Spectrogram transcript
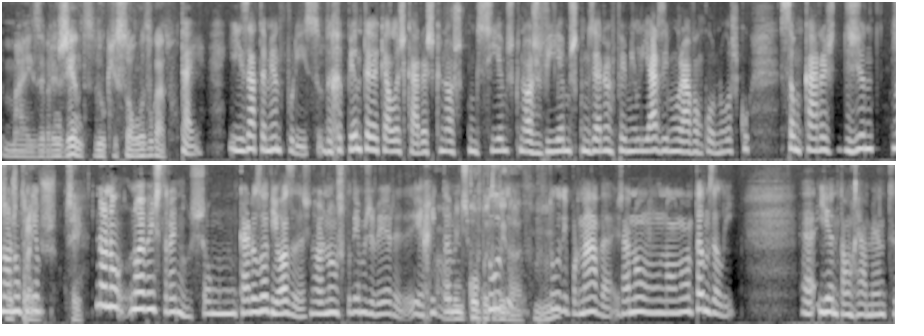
mais abrangente do que só um advogado. Tem, e exatamente por isso. De repente, aquelas caras que nós conhecíamos, que nós víamos, que nos eram familiares e moravam connosco, são caras de gente que nós são não estranhos, podemos. Sim. Não, não, não é bem estranhos, são caras odiosas, nós não os podemos ver, irritamos por tudo, uhum. por tudo e por nada, já não, não, não estamos ali. Uh, e então realmente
